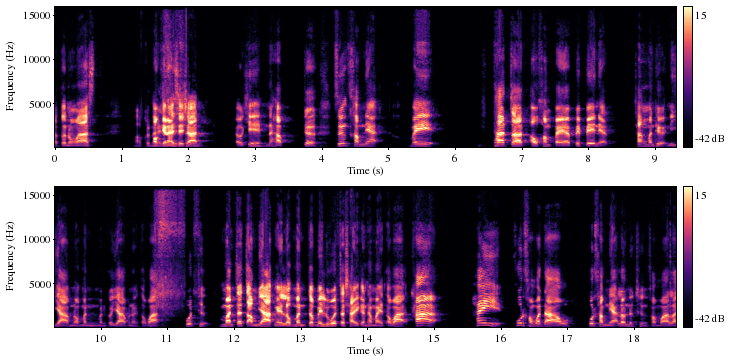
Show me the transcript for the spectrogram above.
Autonomous Organization โอเคนะครับเกิดซึ่งคำนี้ไม่ถ้าจะเอาคำแปลเป๊ะๆเนี่ย ช่างมันเถอะนิยามเนาะมันมันก็ยากไปหน่อยแต่ว่าพูดถึงมันจะจำยากไงแล้วมันจะไม่รู้ว่าจะใช้กันทำไม แต่ว่าถ้าให้พูดคำว่าดาวพูดคำนี้เรานึกถึงคำว่าอะไร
